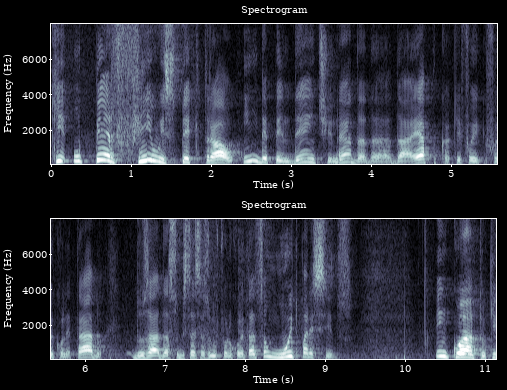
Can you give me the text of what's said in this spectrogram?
Que o perfil espectral independente né, da, da, da, época que foi, que foi coletado, dos, das substâncias que foram coletadas, são muito parecidos. Enquanto que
